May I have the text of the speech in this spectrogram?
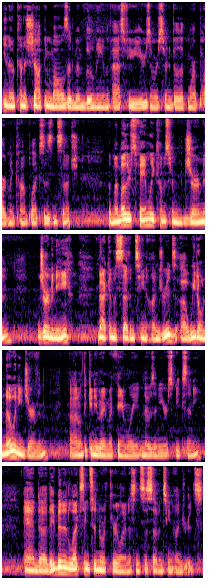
you know, kind of shopping malls that have been booming in the past few years, and we're starting to build up more apartment complexes and such. But my mother's family comes from German, Germany, back in the 1700s. Uh, we don't know any German. Uh, I don't think anybody in my family knows any or speaks any. And uh, they've been in Lexington, North Carolina since the 1700s.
